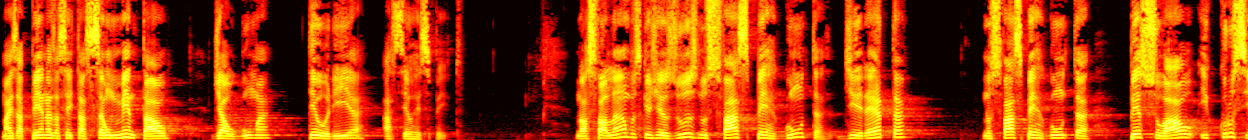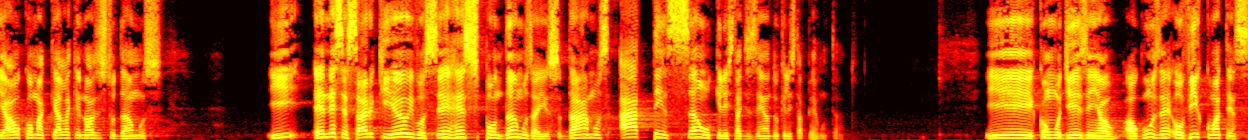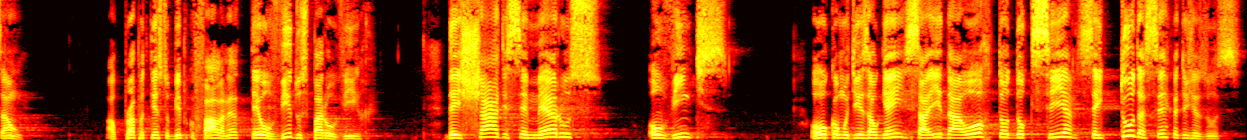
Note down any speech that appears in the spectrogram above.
mas apenas aceitação mental de alguma teoria a seu respeito. Nós falamos que Jesus nos faz pergunta direta, nos faz pergunta pessoal e crucial como aquela que nós estudamos. E é necessário que eu e você respondamos a isso, darmos atenção ao que ele está dizendo, ao que ele está perguntando. E como dizem alguns, né, ouvir com atenção. O próprio texto bíblico fala, né, ter ouvidos para ouvir. Deixar de ser meros ouvintes. Ou como diz alguém, sair da ortodoxia, sei tudo acerca de Jesus.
